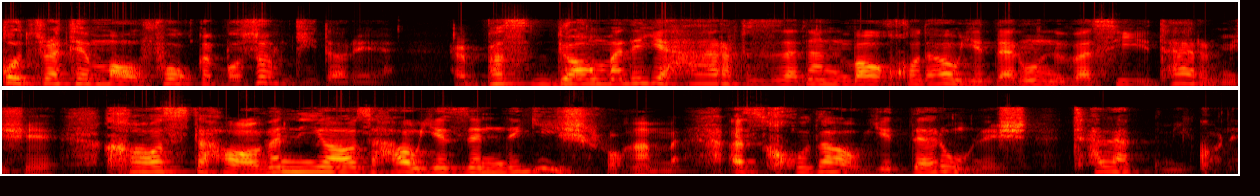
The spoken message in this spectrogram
قدرت مافوق بزرگی داره. پس دامنه حرف زدن با خدای درون وسیعتر میشه. خواسته ها و نیازهای زندگیش رو هم از خدای درونش طلب می‌کنه.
